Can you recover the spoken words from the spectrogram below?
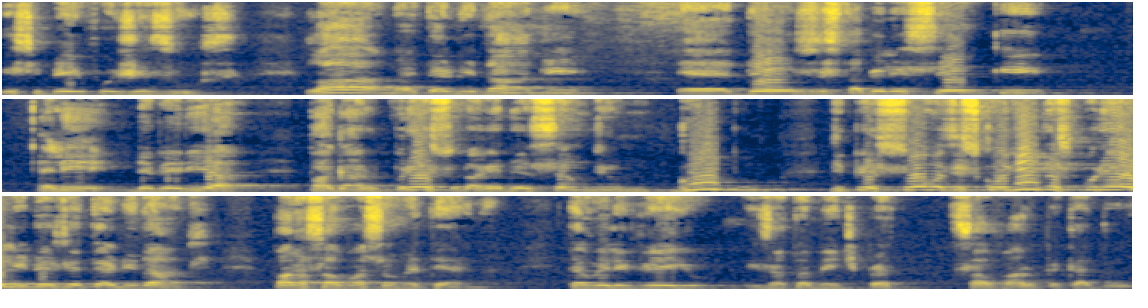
Esse meio foi Jesus. Lá na eternidade, é, Deus estabeleceu que ele deveria pagar o preço da redenção de um grupo de pessoas escolhidas por ele desde a eternidade para a salvação eterna. Então ele veio exatamente para salvar o pecador.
